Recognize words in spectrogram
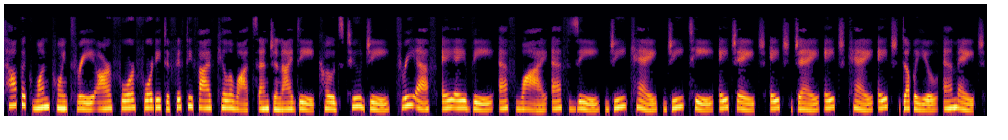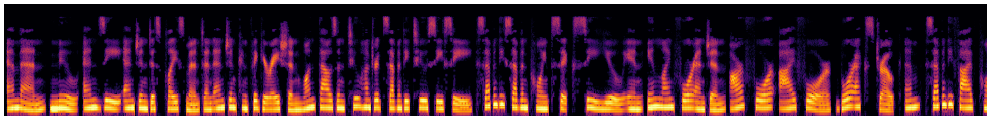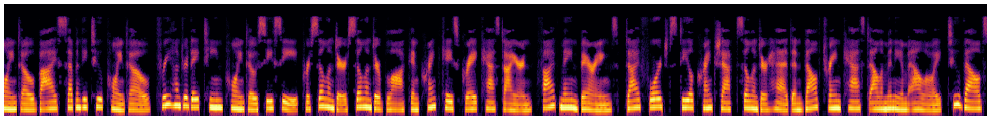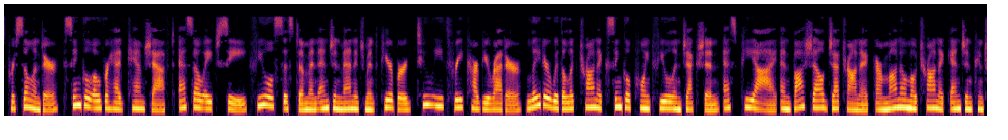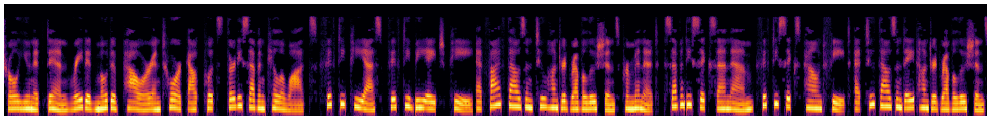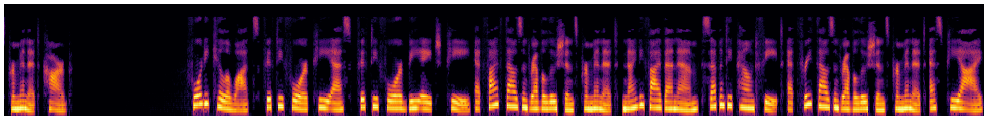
Topic 1.3 R4 40 to 55 kilowatts engine ID codes 2G, 3F, AAV, FY, FZ, GK, GT, HH, HJ, HK, HW, MH, MN, NU, NZ engine displacement and engine configuration 1272 cc 77.6 cu in inline 4 engine R4 I4 bore X stroke M 75.0 by 72.0, 318.0 cc per cylinder cylinder block and crankcase gray cast iron, 5 main bearings, die-forged steel crankshaft cylinder head and valve train cast aluminium alloy 2 valves per cylinder, single overhead camshaft SOHC fuel system and engine management Pierburg 2E3 carburetor, later with electronic single-point fuel injection SPI and Bosch L Jetronic are monomotronic engine control unit DIN rated motive power and torque outputs 37 kilowatts 50 PS 50 bhp at 5200 revolutions per minute 76 Nm 56 pound-feet at 2800 revolutions per minute carb. 40 kilowatts 54 PS 54 bhp at 5000 revolutions per minute 95 Nm 70 pound-feet at 3000 revolutions per minute SPI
